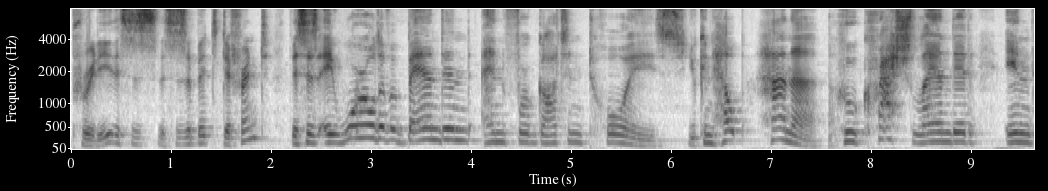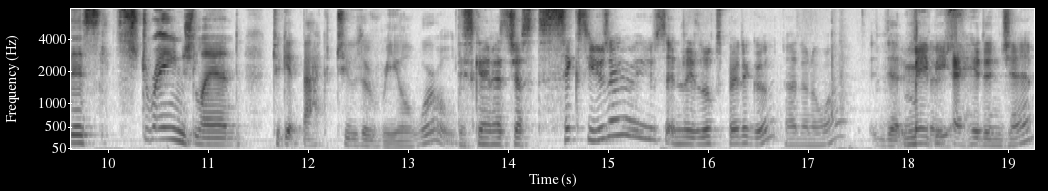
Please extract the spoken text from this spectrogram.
pretty. This is this is a bit different. This is a world of abandoned and forgotten toys. You can help Hannah, who crash landed in this strange land, to get back to the real world. This game has just six users and it looks pretty good. I don't know why. There's- Maybe a hidden gem.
